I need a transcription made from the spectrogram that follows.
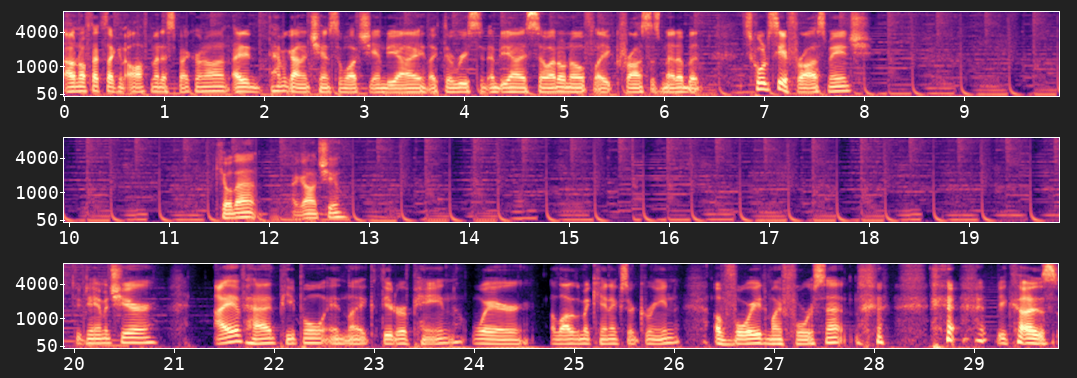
I don't know if that's like an off meta spec or not. I haven't gotten a chance to watch the MDI, like the recent MDI, so I don't know if like Frost is meta, but it's cool to see a Frost mage. Kill that. I got you. Do damage here. I have had people in like Theater of Pain where a lot of the mechanics are green, avoid my four set because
